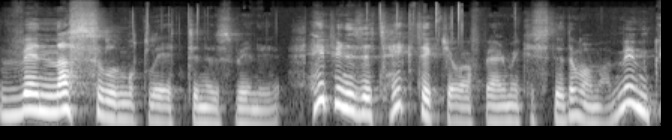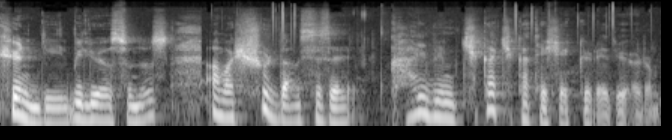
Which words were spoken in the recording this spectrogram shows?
ve nasıl mutlu ettiniz beni. Hepinize tek tek cevap vermek istedim ama mümkün değil biliyorsunuz. Ama şuradan size kalbim çıka çıka teşekkür ediyorum.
